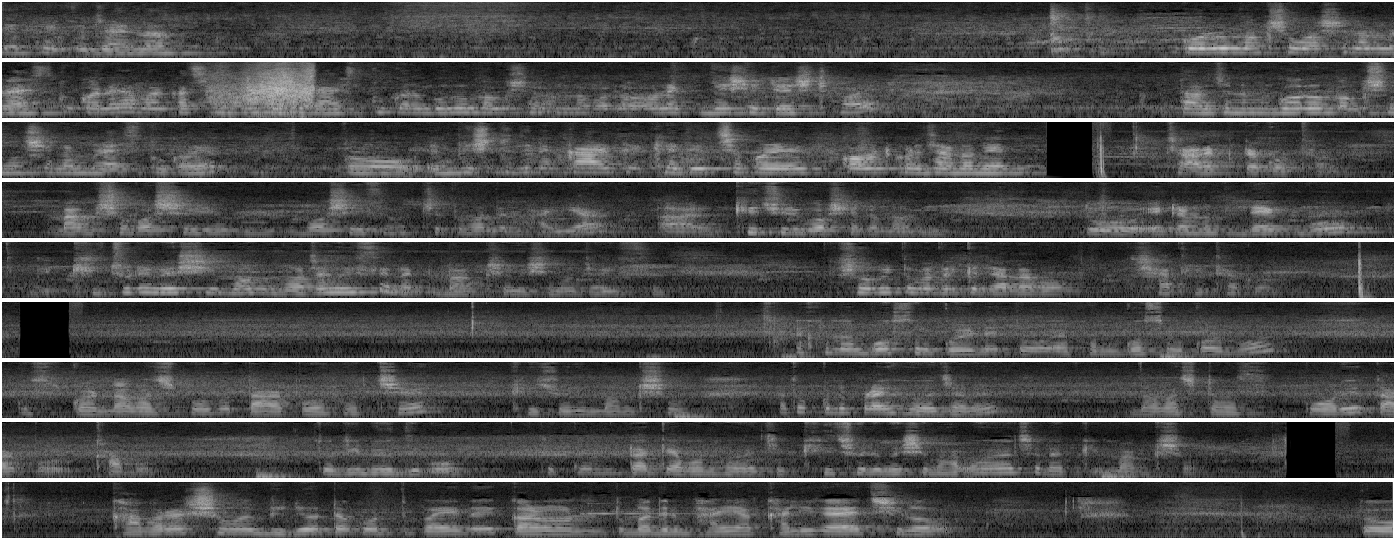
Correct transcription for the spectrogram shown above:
দেখাই তো যায় না। গরুর মাংস বসালাম রাইস কুকারে আমার কাছে মনে হয় রাইস কুকারে গরুর মাংস রান্না করলে অনেক বেশি টেস্ট হয়। তার জন্য আমি গরুর মাংস বসালাম রাইস কুকারে তো এই বৃষ্টির দিনে কার কি খেতে ইচ্ছে করে কমেন্ট করে জানাবেন। আচ্ছা আরেকটা কথা। মাংস বসে বসেছে হচ্ছে তোমাদের ভাইয়া, আর খিচুড়ি বসালাম আমি। তো এটার মধ্যে দেখব যে খিচুড়ি বেশি মজা হয়েছে নাকি মাংস বেশি মজা হয়েছে সবই তোমাদেরকে জানাব, সাথেই থাকো। এখনও গোসল করি নাই তো, এখন গোসল করব। গোসল করে নামাজ পড়ব, তারপর হচ্ছে খিচুড়ি, মাংস। এতক্ষণে প্রায় হয়ে যাবে। নামাজ টামাজ পরে তারপর খাব। তো রিভিউ দিব যে কোনটা কেমন হয়েছে? খিচুড়ি বেশি ভালো হয়েছে নাকি মাংস? খাবারের সময় ভিডিওটা করতে পারি নাই কারণ তোমাদের ভাইয়া খালি গায়ে ছিল। তো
